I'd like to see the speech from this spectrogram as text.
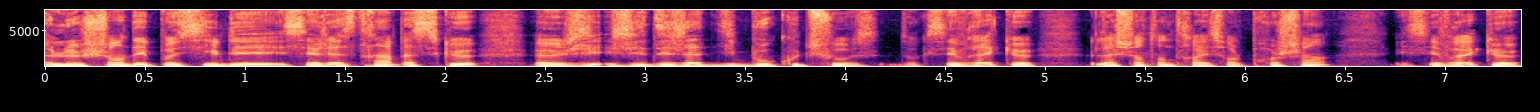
le champ des possibles est c'est restreint parce que euh, j'ai j'ai déjà dit beaucoup de choses. Donc c'est vrai que là je suis en train de travailler sur le prochain et c'est vrai que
